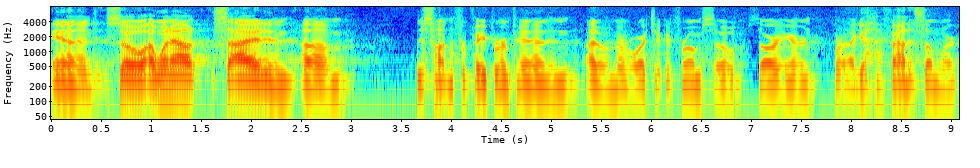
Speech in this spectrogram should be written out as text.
And so I went outside and um, just hunting for paper and pen, and I don't remember where I took it from, so sorry, Aaron, or I, got, I found it somewhere.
